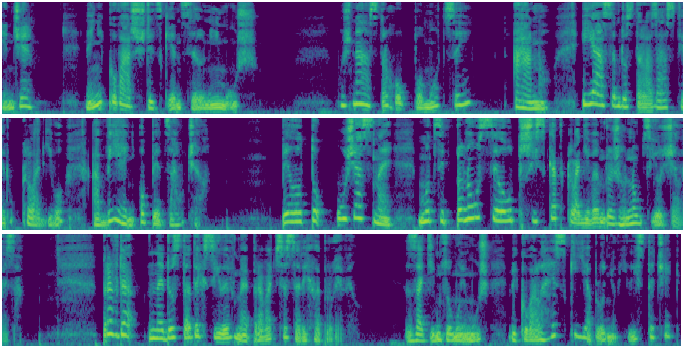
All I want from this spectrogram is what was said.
Jenže není kovář vždycky jen silný muž. Možná s trochou pomoci? Ano, i já jsem dostala zástěru kladivo a výheň opět zahučela. Bylo to úžasné moci plnou silou třískat kladivem do žhnoucího železa. Pravda, nedostatek síly v mé pravačce se rychle projevil. Zatímco můj muž vykoval hezký jabloňový lísteček,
